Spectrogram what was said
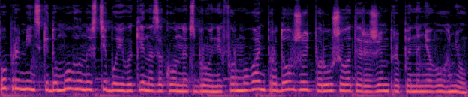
Попри мінські домовленості, бойовики незаконних збройних формувань продовжують порушувати режим припинення вогню.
